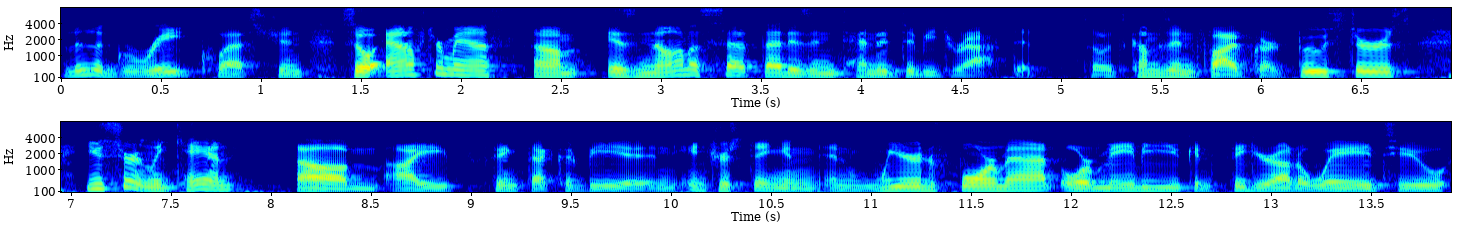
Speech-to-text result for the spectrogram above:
That is a great question. So Aftermath um, is not a set that is intended to be drafted. So it comes in five card boosters. You certainly can. Um, I think that could be an interesting and, and, weird format, or maybe you can figure out a way to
